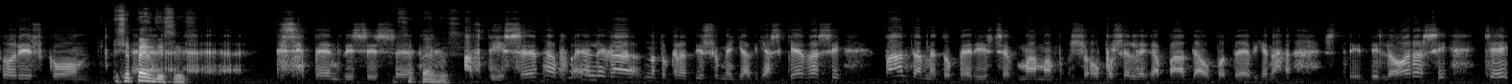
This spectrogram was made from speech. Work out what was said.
το ρίσκο της επένδυσης. Ε, της επένδυσης, ε, αυτής. Ε, θα έλεγα να το κρατήσουμε για διασκέδαση, πάντα με το περίσσευμά μας, όπως έλεγα πάντα όποτε έβγαινα στη τηλεόραση και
